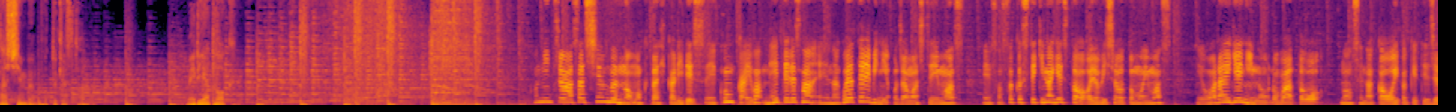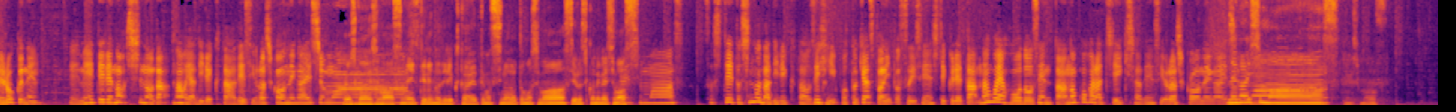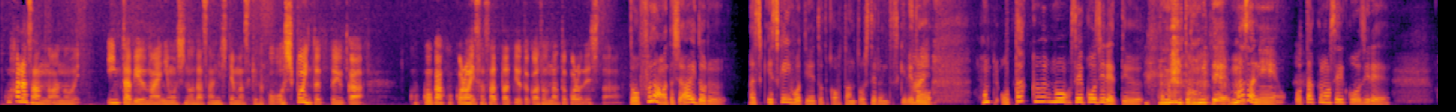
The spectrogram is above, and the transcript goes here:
朝日新聞ポッドキャストメディアトークこんにちは朝日新聞の木田光です、えー、今回はメーテレさん、えー、名古屋テレビにお邪魔しています、えー、早速素敵なゲストをお呼びしようと思います、えお笑い芸人のロバートをの背中を追いかけて16年えー、メーテレの篠田直也ディレクターです。よろしくお願いします。よろしくお願いします。メーテレのディレクターやってます篠田と申します。よろしくお願いします。お願いします。そして、篠田ディレクターをぜひ、ポッドキャストにと推薦してくれた、名古屋報道センターの小原千恵記者です。よろしくお願いします。お願いします。お願いします。小原さんのあの、インタビュー前にも篠田さんにしてますけど、こう、推しポイントというか、ここが心に刺さったっていうところはどんなところでした？と普段私アイドル SKE48 とかを担当してるんですけれど、はい、本当にオタクの成功事例っていうコメントを見て まさにオタクの成功事例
